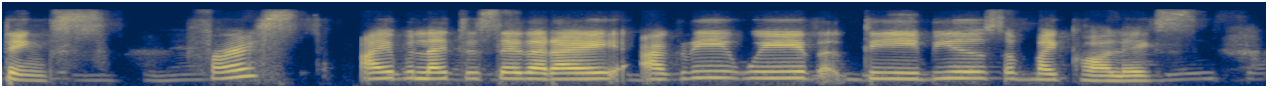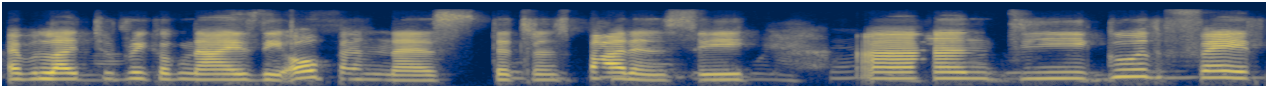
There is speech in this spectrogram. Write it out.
things. First, I would like to say that I agree with the views of my colleagues. I would like to recognize the openness, the transparency, and the good faith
